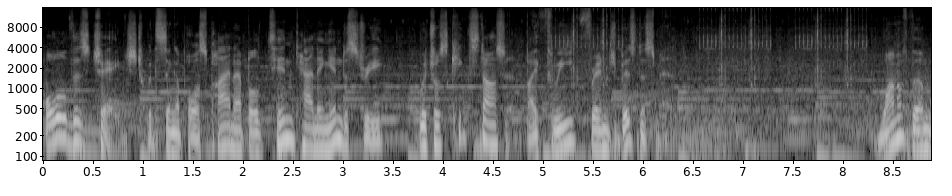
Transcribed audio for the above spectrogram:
All this changed with Singapore's pineapple tin canning industry, which was kick-started by three fringe businessmen. One of them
